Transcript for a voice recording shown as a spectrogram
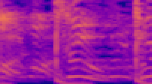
One, two,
